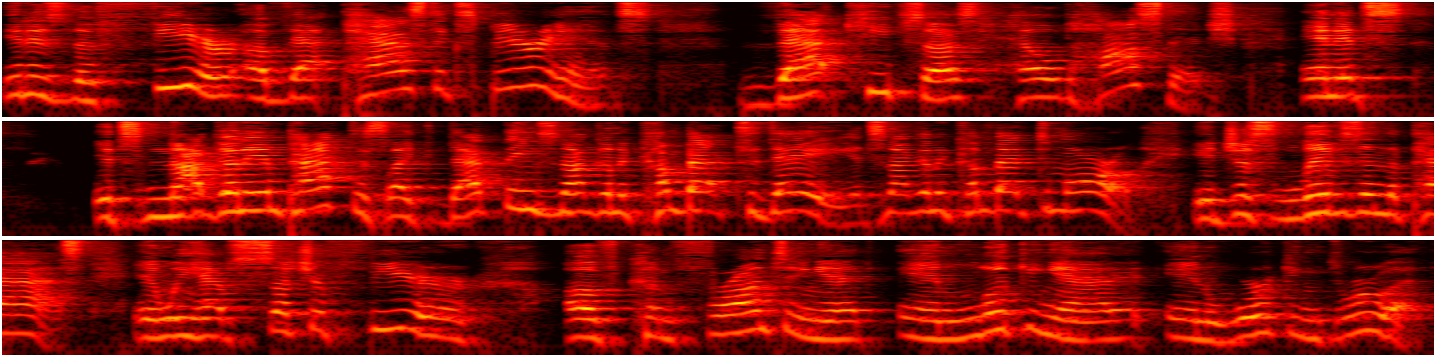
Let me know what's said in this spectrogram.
it is the fear of that past experience that keeps us held hostage. And it's it's not going to impact us. Like that thing's not going to come back today. It's not going to come back tomorrow. It just lives in the past. And we have such a fear of confronting it and looking at it and working through it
